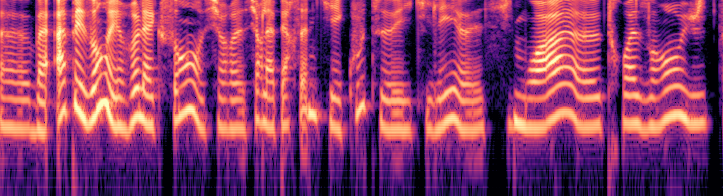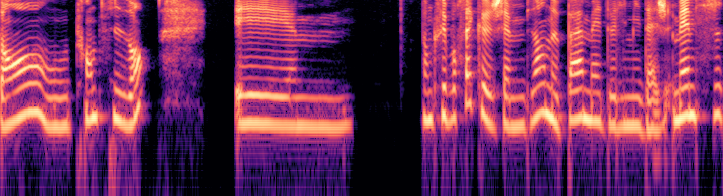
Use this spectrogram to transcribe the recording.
bah, apaisant et relaxant sur, sur la personne qui écoute et qu'il est 6 mois, 3 ans, 8 ans ou 36 ans. Et donc c'est pour ça que j'aime bien ne pas mettre de limite d'âge. Même si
